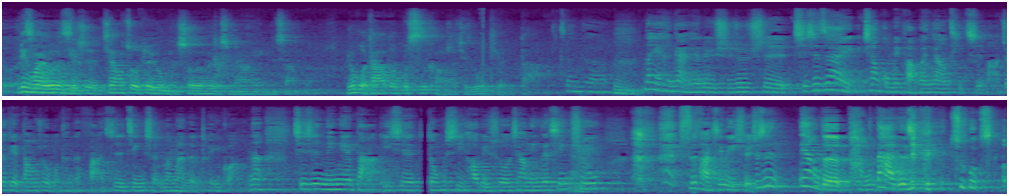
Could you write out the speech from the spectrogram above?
络。另外一个问题是，这样做对于我们社会会有什么样的影响呢？如果大家都不思考的话，其实问题很大。真的，嗯，那也很感谢律师。就是其实，在像国民法官这样体制嘛，就可以帮助我们可能法治精神慢慢的推广。那其实您也把一些东西，好比说像您的新书《司法心理学》，就是那样的庞大的这个著作，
